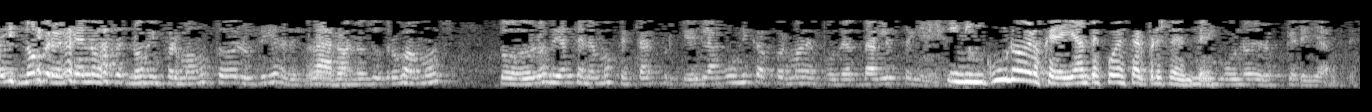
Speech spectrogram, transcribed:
ahí. No, pero es que nos, nos informamos todos los días. Claro. Nosotros vamos, todos los días tenemos que estar porque es la única forma de poder darle seguimiento. Y ninguno de los creyentes puede estar presente. Ninguno de los querellantes.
